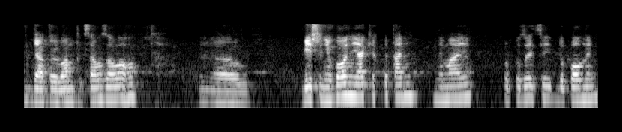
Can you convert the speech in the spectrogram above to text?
Дякую вам так само за увагу. Е, Більше ні у кого ніяких питань немає, пропозицій, доповнень.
